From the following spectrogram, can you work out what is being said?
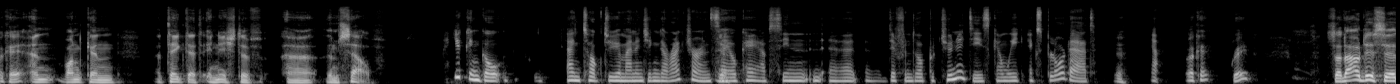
Okay, and one can uh, take that initiative uh, themselves. You can go and talk to your managing director and say, yeah. okay, I've seen uh, uh, different opportunities. Can we explore that? Yeah. Yeah. Okay, great. So now this uh,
